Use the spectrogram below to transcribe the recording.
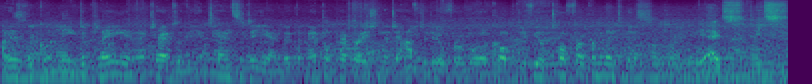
And is it a good league to play in in terms of the intensity and the, the, mental preparation that you have to do for a World Cup? Do you feel tougher coming into this? Yeah, it's it's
